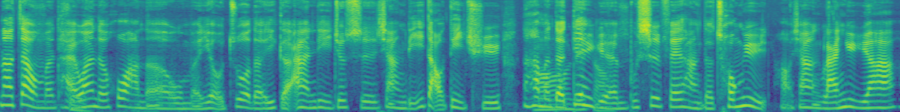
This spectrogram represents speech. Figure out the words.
那在我们台湾的话呢，我们有做的一个案例，就是像离岛地区，那他们的电源不是非常的充裕，好像蓝屿啊，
